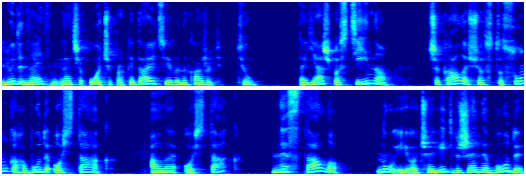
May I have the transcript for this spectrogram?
люди, знаєте, наче очі прокидаються, і вони кажуть: тю, та я ж постійно чекала, що в стосунках буде ось так. Але ось так не стало. Ну і, очевидь, вже не буде.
